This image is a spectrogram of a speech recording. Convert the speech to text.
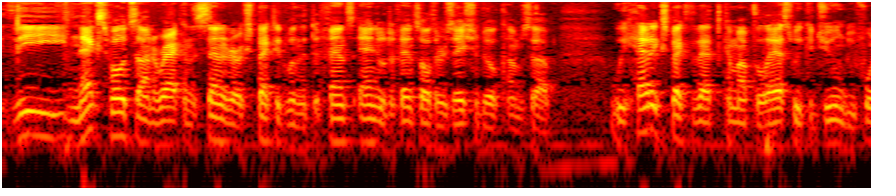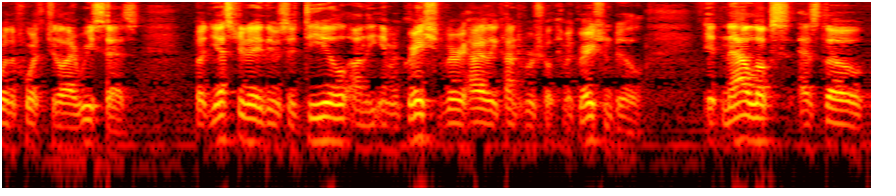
The next votes on Iraq in the Senate are expected when the defense annual defense authorization bill comes up. We had expected that to come up the last week of June before the 4th of July recess. But yesterday there was a deal on the immigration, very highly controversial immigration bill. It now looks as though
